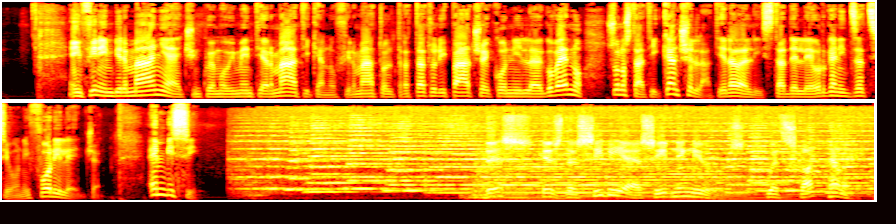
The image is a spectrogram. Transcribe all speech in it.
E infine in Birmania i cinque movimenti armati che hanno firmato il trattato di pace con il governo sono stati cancellati dalla lista delle organizzazioni fuori legge. NBC This is the CBS Evening News with Scott Pelley.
